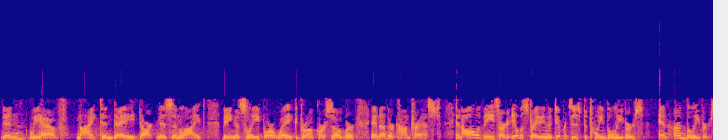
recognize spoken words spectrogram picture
Then we have night and day, darkness and light, being asleep or awake, drunk or sober, and other contrasts. And all of these are illustrating the differences between believers and unbelievers.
